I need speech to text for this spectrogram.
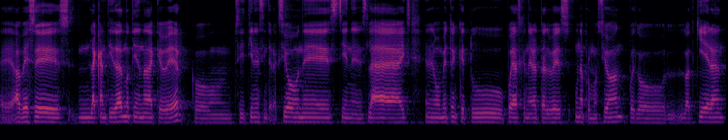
Eh, a veces la cantidad no tiene nada que ver con si tienes interacciones, tienes likes. En el momento en que tú puedas generar tal vez una promoción, pues lo, lo adquieran.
